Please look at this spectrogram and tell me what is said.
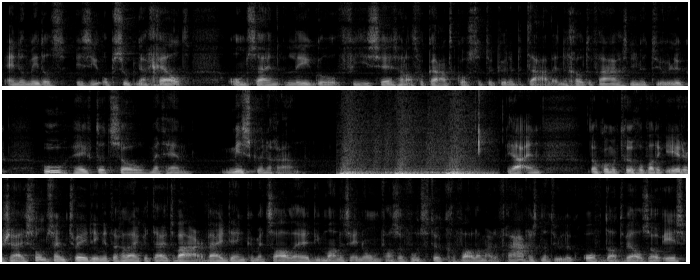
En inmiddels is hij op zoek naar geld om zijn legal fees, zijn advocaatkosten te kunnen betalen. En de grote vraag is nu natuurlijk, hoe heeft het zo met hem mis kunnen gaan? Ja, en dan kom ik terug op wat ik eerder zei. Soms zijn twee dingen tegelijkertijd waar. Wij denken met z'n allen, hè, die man is enorm van zijn voetstuk gevallen. Maar de vraag is natuurlijk of dat wel zo is.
